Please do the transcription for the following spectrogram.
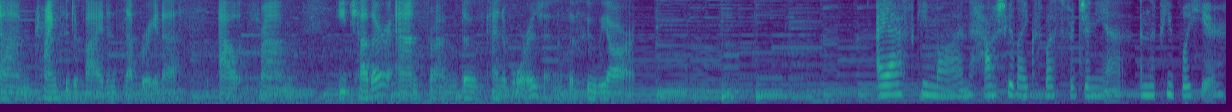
um, trying to divide and separate us out from each other and from those kind of origins of who we are. I ask Iman how she likes West Virginia and the people here.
